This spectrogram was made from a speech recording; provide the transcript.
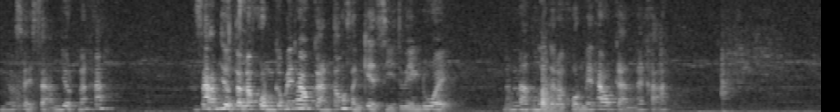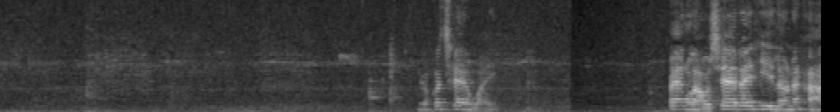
เดี๋ยวใส่สามหยดนะคะ สามหยดแต่ละคนก็ไม่เท่ากันต้องสังเกตสีตัวเองด้วย น้ำหนักมือแต่ละคนไม่เท่ากันนะคะ แล้วก็แช่ไว้ แป้งเราแช่ได้ที่แล้วนะคะ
